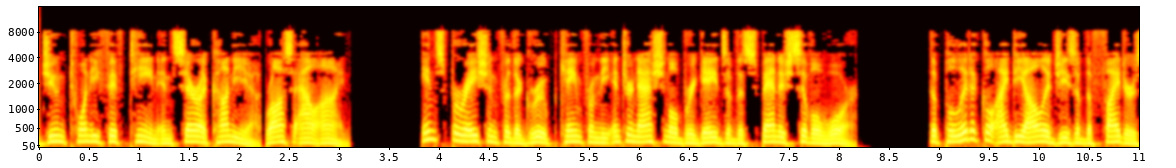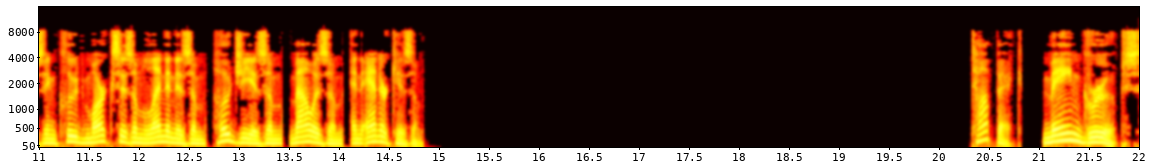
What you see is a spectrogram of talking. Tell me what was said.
June 2015 in Sarah Ras al Ain. Inspiration for the group came from the international brigades of the Spanish Civil War. The political ideologies of the fighters include Marxism-Leninism, Hoxhaism, Maoism, and anarchism. Main groups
